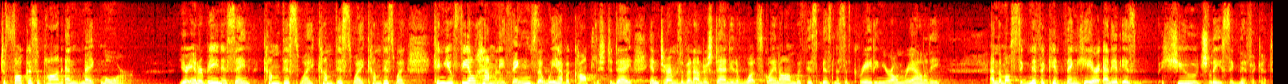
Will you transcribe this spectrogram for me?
to focus upon and make more your inner being is saying come this way come this way come this way. Can you feel how many things that we have accomplished today in terms of an understanding of what's going on with this business of creating your own reality? And the most significant thing here and it is hugely significant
